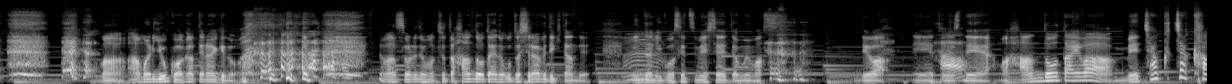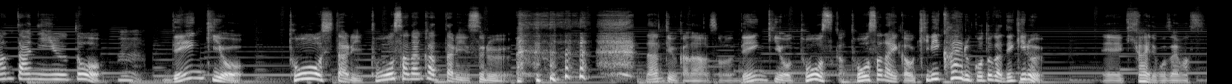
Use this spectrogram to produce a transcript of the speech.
まあ、あまりよく分かってないけど、まあ、それでもちょっと半導体のこと調べてきたんで、みんなにご説明したいと思います。では、えっ、とですね、まあ、半導体はめちゃくちゃ簡単に言うと、嗯電気を通したり通さなかったりするなんていうかなその電気を通すか通さないかを切り替えることができる、えー機械でございます。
